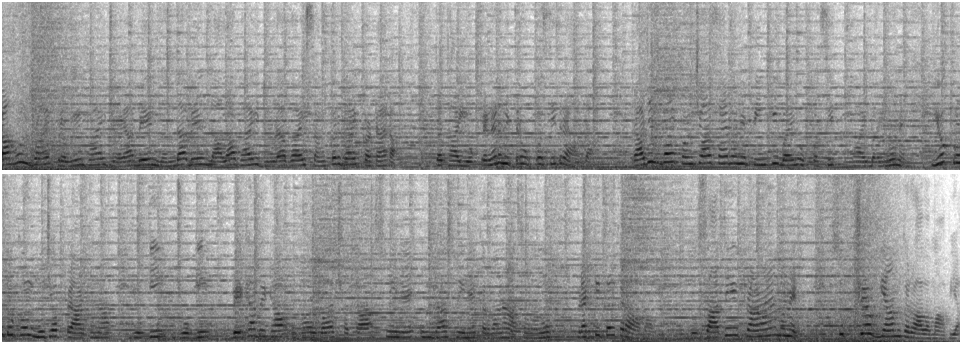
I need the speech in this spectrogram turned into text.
રાહુલભાઈ, પ્રવીણભાઈ, જયાબેન, નંદાબેન, લાલાભાઈ, ધુળાભાઈ, શંકરભાઈ કટારા તથા યોગ ટ્રેનર મિત્રો ઉપસ્થિત રહ્યા હતા. રાજેશભાઈ પંચાલ સાહેબ અને પિંકીબાઈનો ઉપસ્થિત ભાઈ બહેનોને યોગ પ્રોટોકોલ મુજબ પ્રાર્થના, યોગી, જોગી, બેઠા બેઠા, ઊભા ઊભા, છતાં સૂઈને, ઊંધા સૂઈને કરવાના આસનોનું પ્રેક્ટિકલ કરાવવામાં આવ્યું. તો સાથે પ્રાણાયામ અને સૂક્ષ્મ વ્યાયામ કરાવવામાં આવ્યા.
